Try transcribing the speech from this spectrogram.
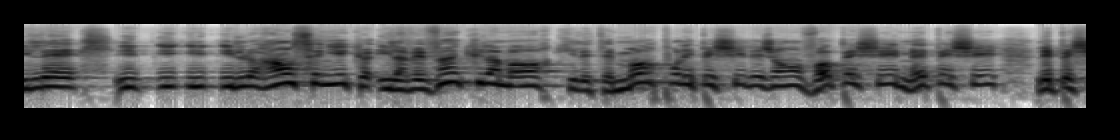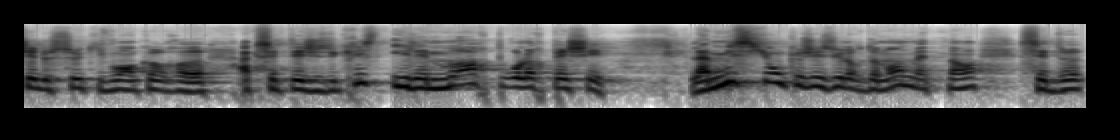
Il, leur a enseigné qu'il avait vaincu la mort, qu'il était mort pour les péchés des gens, vos péchés, mes péchés, les péchés de ceux qui vont encore euh, accepter Jésus-Christ. Il est mort pour leurs péchés. La mission que Jésus leur demande maintenant, c'est de.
